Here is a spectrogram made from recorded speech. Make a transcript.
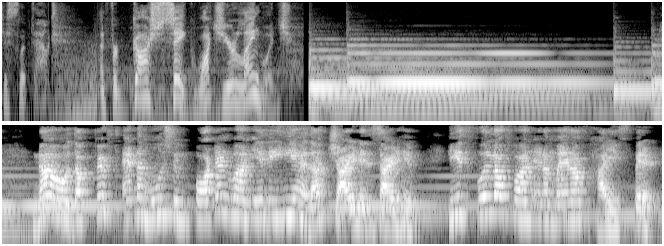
Just slipped out. And for gosh sake, watch your language. Now, the fifth and the most important one is he has a child inside him. He is full of fun and a man of high spirit.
